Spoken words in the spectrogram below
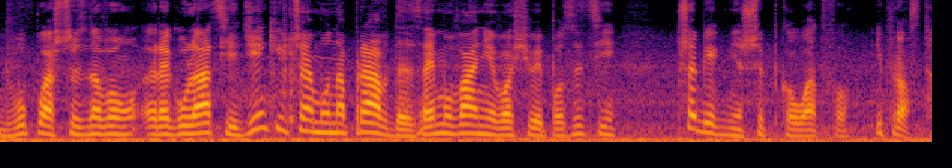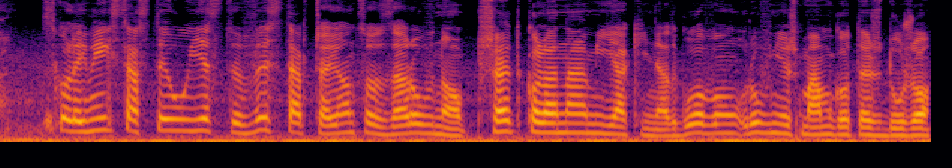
dwupłaszczyznową regulację, dzięki czemu naprawdę zajmowanie właściwej pozycji przebiegnie szybko, łatwo i prosto. Z kolei miejsca z tyłu jest wystarczająco zarówno przed kolanami, jak i nad głową. Również mam go też dużo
